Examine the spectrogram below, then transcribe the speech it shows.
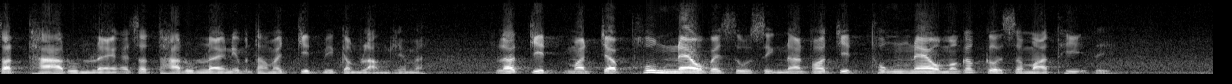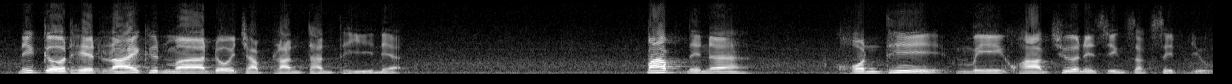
ศรัทธารุนแรงไอ้ศรัทธารุนแรงนี่มันทำให้จิตมีกำลังใช่ไหมแล้วจิตมันจะพุ่งแนวไปสู่สิ่งนั้น เพราะจิตพุ่งแนวมันก็เกิดสมาธิสินี่เกิดเหตุร้ายขึ้นมาโดยฉับพลันทันทีเนี่ยปั๊บนี่นะ คนที่มีความเชื่อในสิ่งศักดิ์สิทธิ์อยู่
